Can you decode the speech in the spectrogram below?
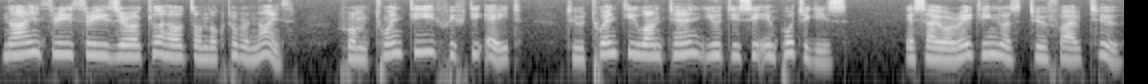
9330 kHz on October 9th from 2058 to 2110 UTC in Portuguese. SIO rating was 252.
